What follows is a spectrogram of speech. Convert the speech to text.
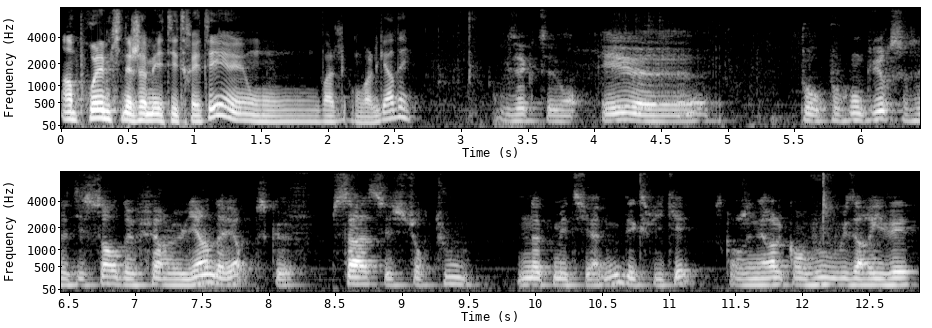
un problème qui n'a jamais été traité, on va, on va le garder. Exactement. Et euh, pour, pour conclure sur cette histoire de faire le lien d'ailleurs, parce que ça c'est surtout notre métier à nous d'expliquer, parce qu'en général quand vous vous arrivez,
